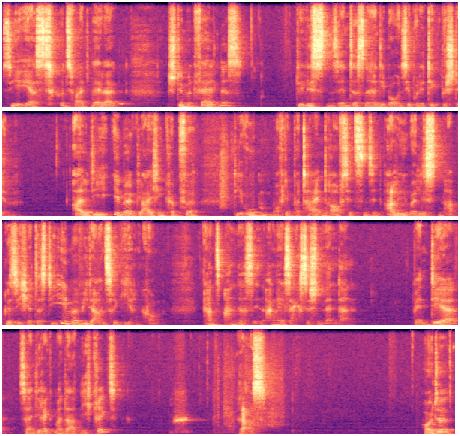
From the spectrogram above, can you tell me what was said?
Siehe Erst- und Zweitwähler-Stimmenverhältnis. Die Listen sind es, ne, die bei uns die Politik bestimmen. All die immer gleichen Köpfe, die oben auf den Parteien drauf sitzen, sind alle über Listen abgesichert, dass die immer wieder ans Regieren kommen. Ganz anders in angelsächsischen Ländern. Wenn der sein Direktmandat nicht kriegt, raus. Heute,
